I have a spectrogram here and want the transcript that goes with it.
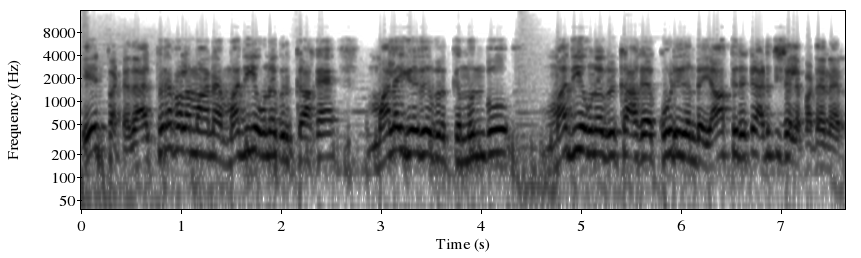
ஏற்பட்டதால் பிரபலமான மதிய உணவிற்காக மலை ஏறுவதற்கு முன்பு மதிய உணவிற்காக கூடியிருந்த யாத்திரைகள் அடித்து செல்லப்பட்டனர்.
